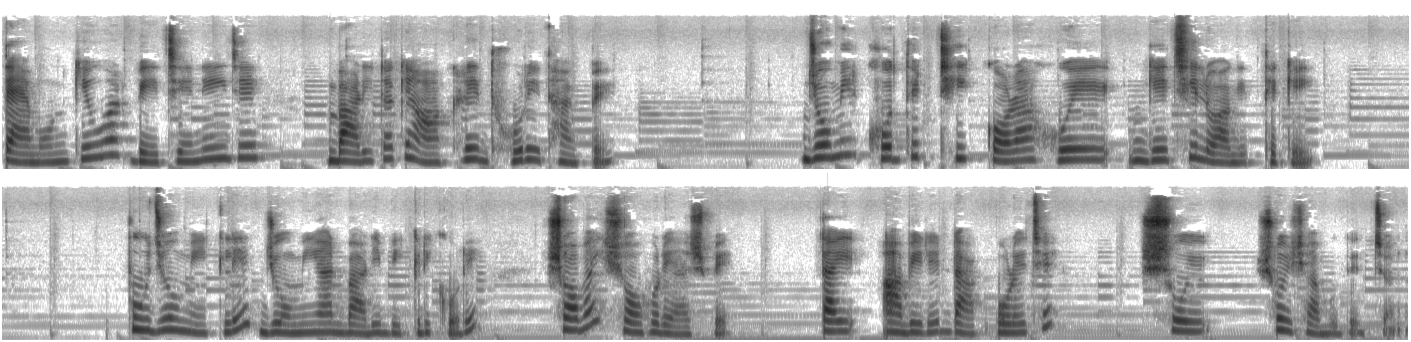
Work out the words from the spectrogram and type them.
তেমন কেউ আর বেঁচে নেই যে বাড়িটাকে আঁকড়ে ধরে থাকবে। জমির খদ্দের ঠিক করা হয়ে গেছিল আগের থেকেই। পুজো মিটলে জমি আর বাড়ি বিক্রি করে সবাই শহরে আসবে। তাই আবিরের ডাক পড়েছে শৈশাবুদের জন্য।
